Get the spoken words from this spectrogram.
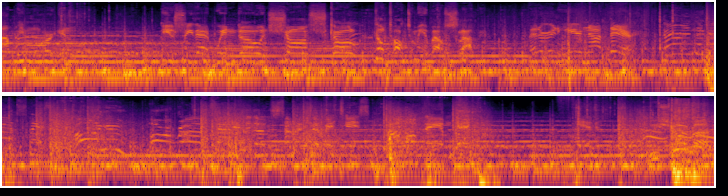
Sloppy, Morgan. Do you see that window and Sean's skull? Don't talk to me about sloppy. Better in here, not there. They're in the gunsmith! All of you! Pour bros out into those sons of bitches! I want them dead! Dead. You sure about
